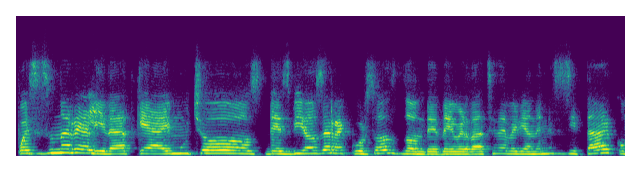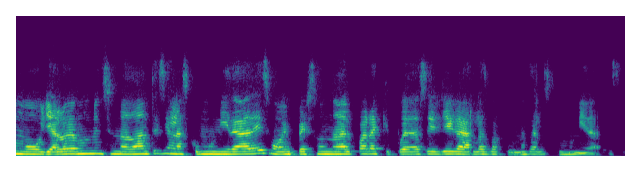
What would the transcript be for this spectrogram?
pues es una realidad que hay muchos desvíos de recursos donde de verdad se deberían de necesitar, como ya lo habíamos mencionado antes, en las comunidades o en personal para que pueda hacer llegar las vacunas a las comunidades.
